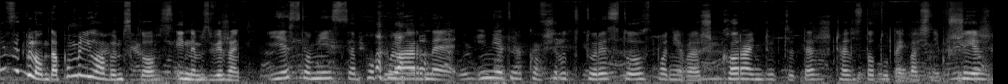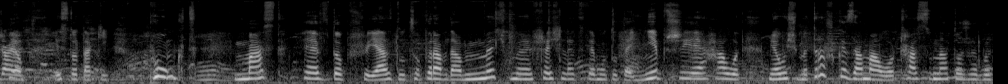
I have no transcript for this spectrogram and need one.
nie wygląda, pomyliłabym go z innym zwierzęciem. Jest to miejsce popularne i nie tylko wśród turystów, ponieważ Koreańczycy też często tutaj właśnie przyjeżdżają. Jest to taki punkt must have do przyjazdu. Co prawda myśmy 6 lat temu tutaj nie przyjechały, miałyśmy troszkę za mało czasu na to, żeby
